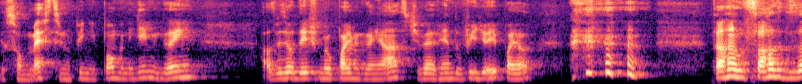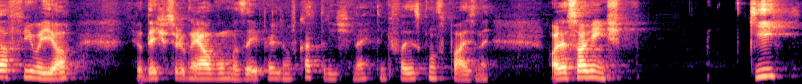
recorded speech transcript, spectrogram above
eu sou mestre no ping-pong, ninguém me ganha. Às vezes eu deixo meu pai me ganhar, se estiver vendo o vídeo aí, pai, ó. tá lançado o desafio aí, ó. Eu deixo o senhor ganhar algumas aí pra ele não ficar triste, né? Tem que fazer isso com os pais, né? Olha só, gente. Que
